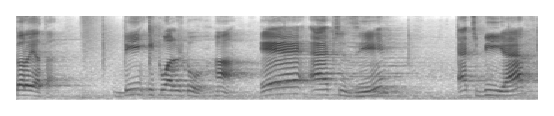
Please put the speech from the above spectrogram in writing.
करूया आता डी इक्वल टू हां a h g h b f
